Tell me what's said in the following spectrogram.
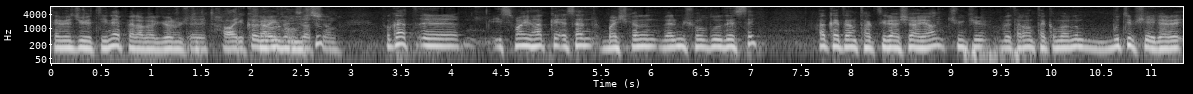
teveccüh ettiğini hep beraber görmüştük. evet. Harika bir Şahit organizasyon. olmuştuk. Fakat e, İsmail Hakkı Esen Başkan'ın vermiş olduğu destek hakikaten takdiri şayan. Çünkü veteran takımlarının bu tip şeylere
